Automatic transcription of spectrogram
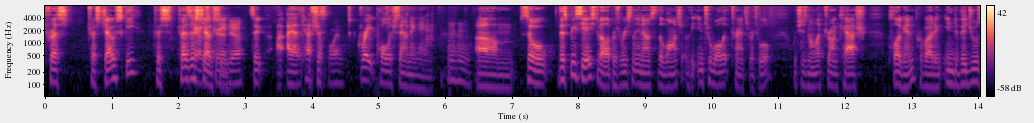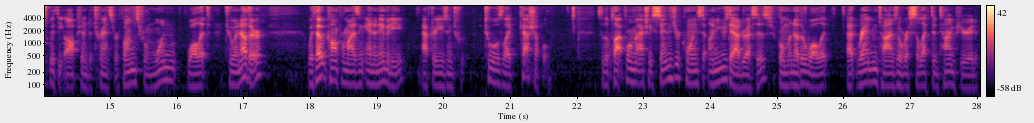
Tres Trzeszczkowski. Tres Trzeszczkowski. good, yeah. So I, I, it's Catch just up win. it's a great Polish sounding name. Mm-hmm. Um, so this BCH developers recently announced the launch of the Interwallet Transfer Tool, which is an Electron Cash plugin providing individuals with the option to transfer funds from one wallet to another without compromising anonymity after using t- tools like Cash Shuffle. So the platform actually sends your coins to unused addresses from another wallet at random times over a selected time period.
